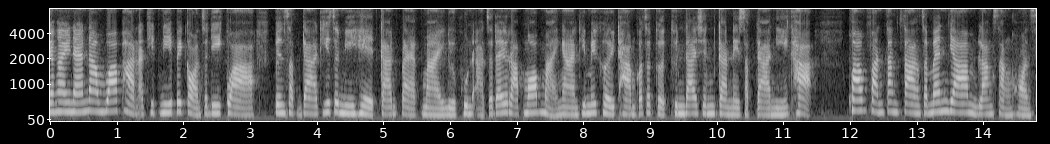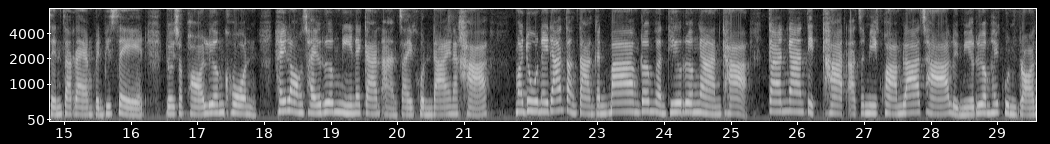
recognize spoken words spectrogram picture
ยังไงแนะนำว่าผ่านอาทิตย์นี้ไปก่อนจะดีกว่า เป็นสัปดาห์ที่จะมีเหตุการณ์แปลกใหม่ หรือคุณอาจจะได้รับมอบหมายงานที่ไม่เคยทำก็จะเกิดขึ้นได้เช่นกันในสัปดาห์นี้ค่ะ ความฝันต่างๆ จะแม่นยำลางสั่งหอนเซนจะแรงเป็นพิเศษ โดยเฉพาะเรื่องคน ให้ลองใช้เรื่องนี้ในการอ่านใจคนได้นะคะ มาดูในด้านต่างๆกันบ้าง เริ่มกันที่เรื่องงานค่ะ การงานติดขาดอาจจะมีความล่าช้า หรือมีเรื่องให้คุณร้อน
